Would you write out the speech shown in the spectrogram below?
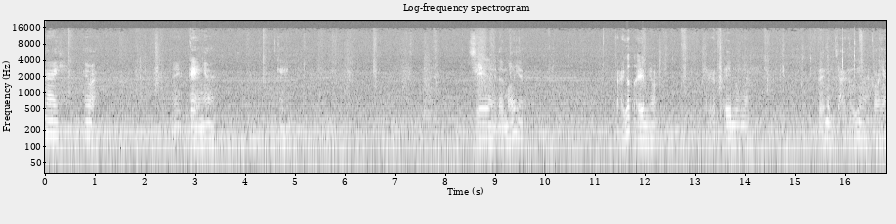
2 nha bạn Đây, kèn nha. Bạn kèn. Xe này đời mới nha. Chạy rất là êm nha. Chạy rất là êm luôn nha. Để mình chạy thử nha coi nha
